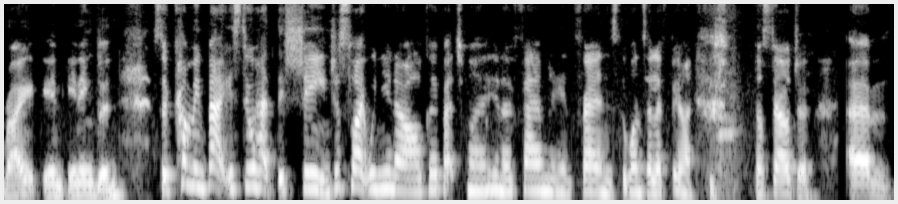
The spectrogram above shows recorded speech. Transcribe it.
right? In in England. So coming back, it still had this sheen, just like when, you know, I'll go back to my, you know, family and friends, the ones I left behind. Nostalgia. Um,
